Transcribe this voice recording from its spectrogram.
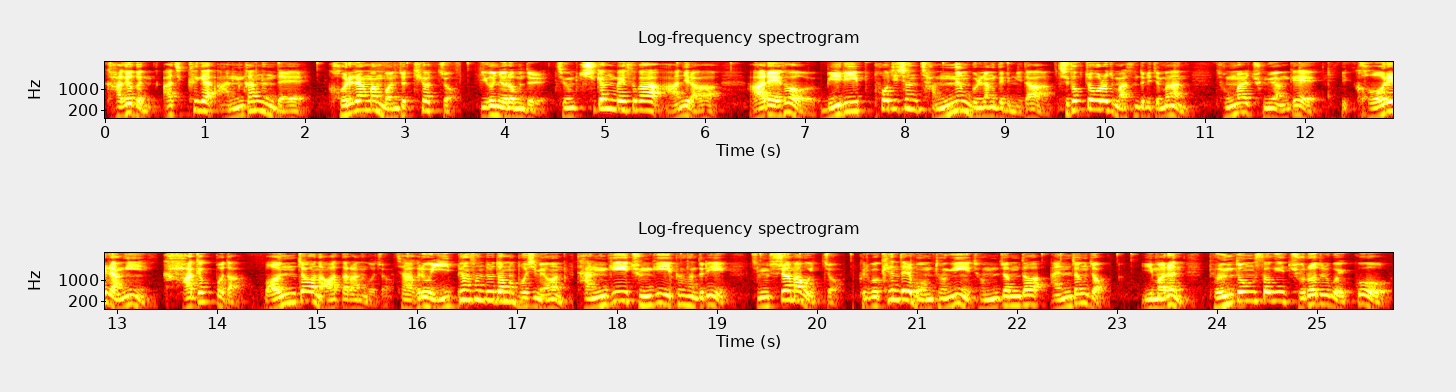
가격은 아직 크게 안 갔는데 거래량만 먼저 튀었죠. 이건 여러분들 지금 추격 매수가 아니라 아래에서 미리 포지션 잡는 물량들입니다. 지속적으로 좀 말씀드리지만 정말 중요한 게이 거래량이 가격보다 먼저 나왔다라는 거죠. 자, 그리고 이평선들도 한번 보시면 단기, 중기 이평선들이 지금 수렴하고 있죠. 그리고 캔들 몸통이 점점 더 안정적. 이 말은 변동성이 줄어들고 있고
